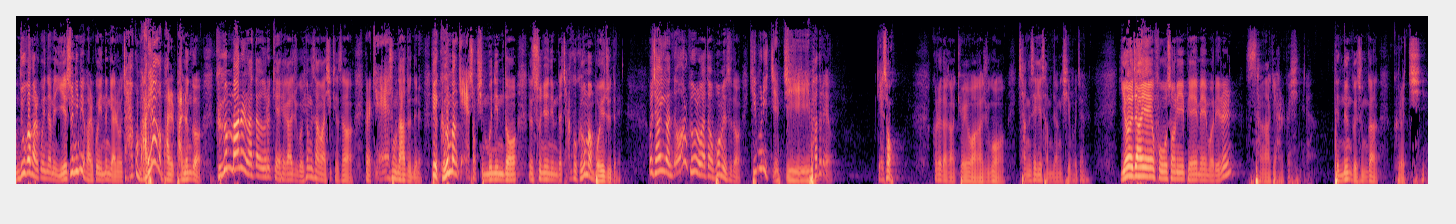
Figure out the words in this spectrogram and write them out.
누가 밟고 있냐면 예수님이 밟고 있는 게 아니고 자꾸 마리아가 발, 밟는 거 그것만을 갖다가 그렇게 해가지고 형상화 시켜서 그냥 계속 놔두더래. 그것만 계속 신부님도 수녀님도 자꾸 그것만 보여주더래. 자기가 늘 그걸 갖다가 보면서도 기분이 찝찝하더래요. 계속. 그러다가 교회 와가지고 창세기 3장 15절 여자의 후손이 뱀의 머리를 상하게 할 것이니라. 듣는 그 순간 그렇지.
